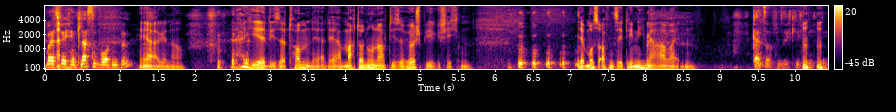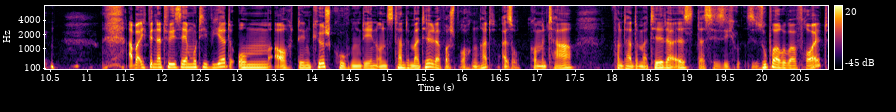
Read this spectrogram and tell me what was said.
meinst wenn ich entlassen worden bin? Ja, genau. Ja, hier, dieser Tom, der, der macht doch nur noch diese Hörspielgeschichten. Der muss offensichtlich nicht mehr arbeiten. Ganz offensichtlich nicht. Nee. Aber ich bin natürlich sehr motiviert, um auch den Kirschkuchen, den uns Tante Mathilda versprochen hat, also Kommentar von Tante Mathilda ist, dass sie sich super darüber freut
